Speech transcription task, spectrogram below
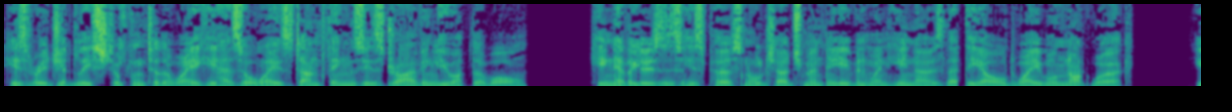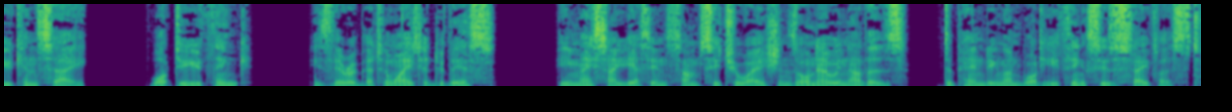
His rigidly sticking to the way he has always done things is driving you up the wall. He never uses his personal judgment even when he knows that the old way will not work. You can say, What do you think? Is there a better way to do this? He may say yes in some situations or no in others, depending on what he thinks is safest.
